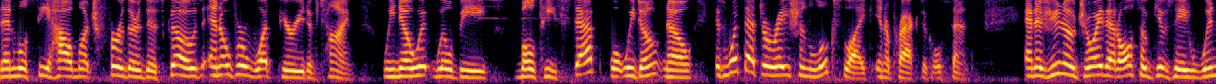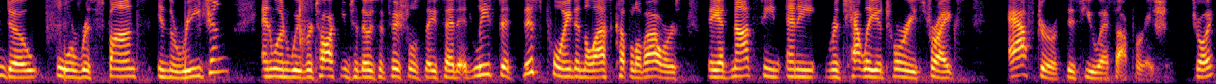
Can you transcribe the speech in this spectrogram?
then we'll see how much further this goes and over what period of time. We know it will be multi-step. What we don't know is what that duration looks like in a practical sense. And as you know, Joy, that also gives a window for response in the region. And when we were talking to those officials, they said, at least at this point in the last couple of hours, they had not seen any retaliatory strikes after this U.S. operation. Joy?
